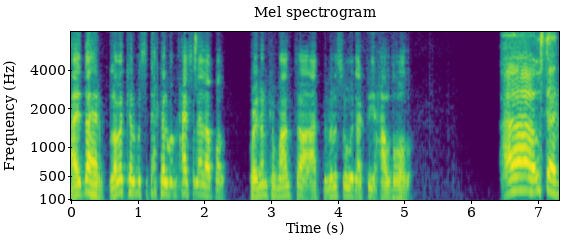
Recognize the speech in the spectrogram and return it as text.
hay daahir laba kelmo saddex kelmo maxaa is leedaha bal koynanka maanta aad nala soo wadaagtay iyo xaaladahooda haa ustaad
